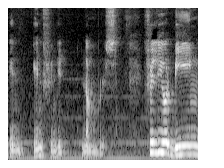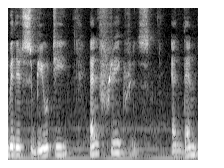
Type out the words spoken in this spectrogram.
in infinite numbers. Fill your being with its beauty and fragrance and then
